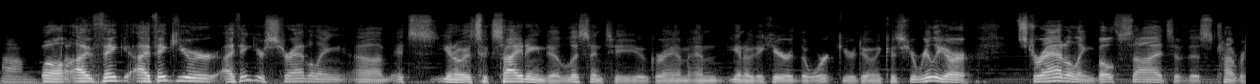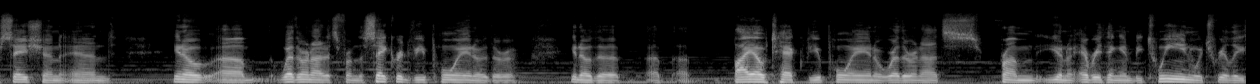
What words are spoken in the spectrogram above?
Um, well, but, I think I think you're I think you're straddling. Um, it's you know it's exciting to listen to you, Graham, and you know to hear the work you're doing because you really are straddling both sides of this conversation, and you know um, whether or not it's from the sacred viewpoint or the you know the uh, uh, biotech viewpoint, or whether or not it's from you know everything in between, which really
